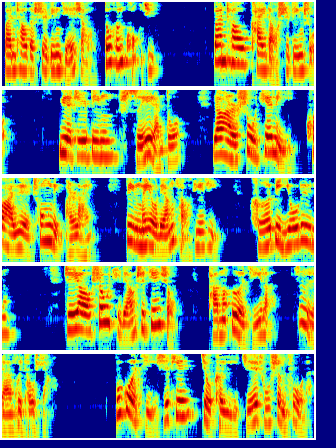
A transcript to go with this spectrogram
班超的士兵减少，都很恐惧。班超开导士兵说：“月支兵虽然多，然而数千里跨越冲岭而来，并没有粮草接济，何必忧虑呢？只要收起粮食坚守，他们饿极了，自然会投降。不过几十天就可以决出胜负了。”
